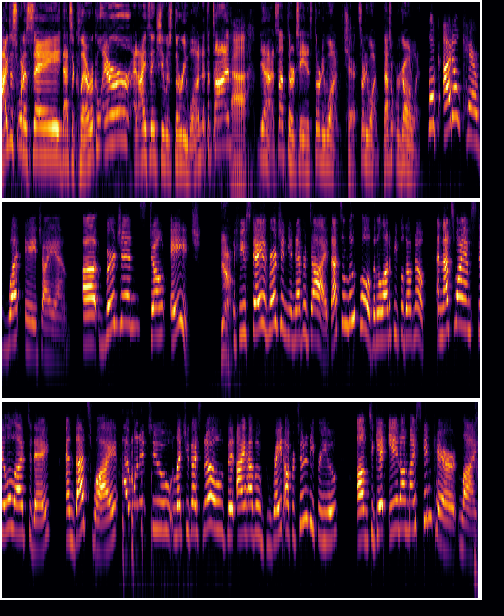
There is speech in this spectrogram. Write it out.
I just want to say that's a clerical error, and I think she was 31 at the time. Ah, yeah, it's not 13, it's 31. sure. It's 31. That's what we're going with. Look, I don't care what age I am. Uh, virgins don't age. Yeah. If you stay a virgin, you never die. That's a loophole that a lot of people don't know. And that's why I'm still alive today. And that's why I wanted to let you guys know that I have a great opportunity for you um, to get in on my skincare line.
